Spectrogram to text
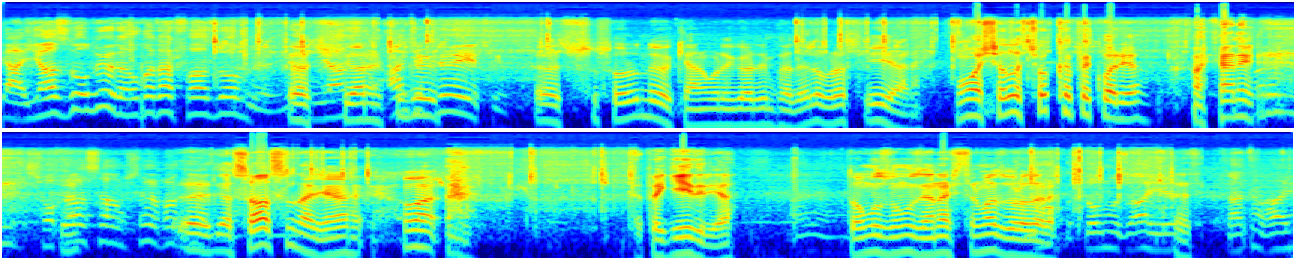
Ya yazda oluyor da o kadar fazla olmuyor. Yani Evet, yazda yani ancak çünkü- köye yetiyor. Evet su sorunu da yok yani burada gördüğüm kadarıyla burası iyi yani. Ama maşallah çok köpek var ya. yani Sokağa salmışlar bak. evet ya sağ olsunlar ya. Ama köpek iyidir ya. Domuz mumuz yanaştırmaz buralara. Domuz, ayı. Evet. Zaten ayı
